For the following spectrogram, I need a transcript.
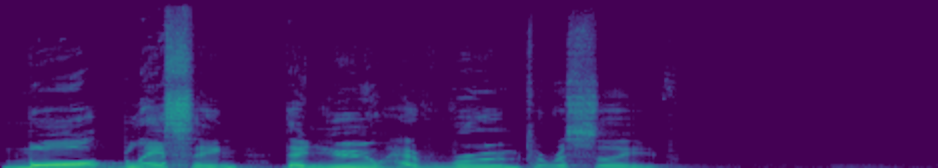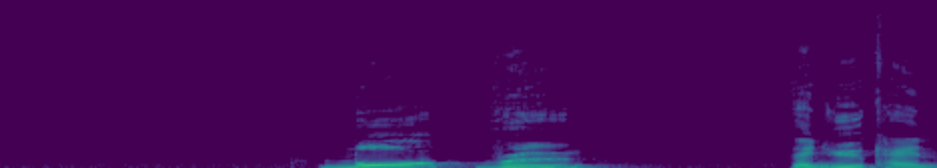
more blessing than you have room to receive. More room than you can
